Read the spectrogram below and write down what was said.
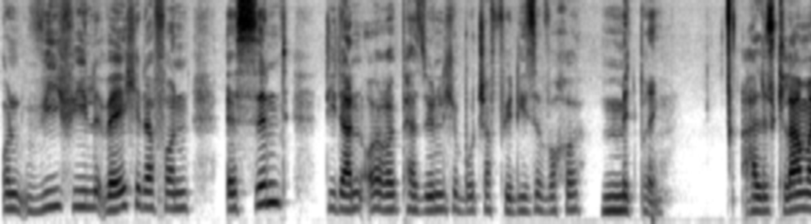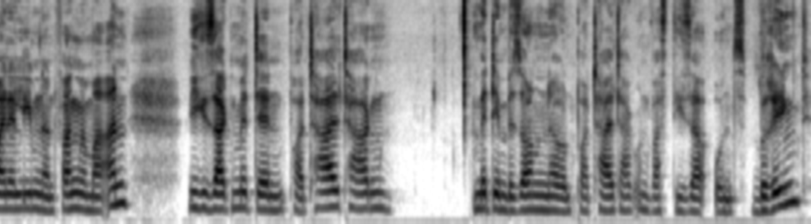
und wie viele, welche davon es sind, die dann eure persönliche Botschaft für diese Woche mitbringen. Alles klar, meine Lieben, dann fangen wir mal an. Wie gesagt, mit den Portaltagen, mit dem besonderen Portaltag und was dieser uns bringt.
